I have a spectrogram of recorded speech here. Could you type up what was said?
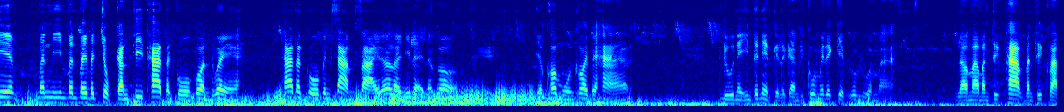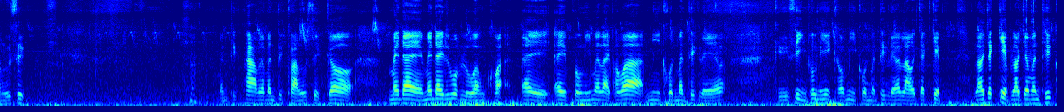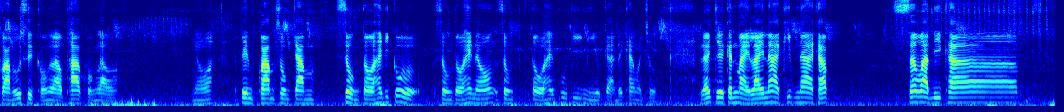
มันมีมันไปประจบกันที่ท่าตะโกก่อนด้วยไงท่าตะโกเป็นสามสายแล้วอะไรนี่แหละ แล้วก็คือเดี๋ยวข้อมูลค่อยไปหา ดูในอินเทอร์เน็ตกันละกันพี่โก้ไม่ได้เก็บรวบรวมมา เรามาบันทึกภาพบันทึกความรู้สึก บันทึกภาพและบันทึกความรู้สึกก็ไม่ได้ไม่ได้รวบรวมไอ้ไอ้ตรงนี้มาไหร่เพราะว่ามีคนบันทึกแล้ว คือสิ่งพวกนี้เขามีคนบันทึกแล้วเราจะเก็บ เราจะเก็บเราจะบันทึกความรู้สึกของเราภาพของเราเนาะเป็นความทรงจำส่งต่อให้พี่โก้ ส่งต่อให้น้อง ส่งต่อให้ผู้ที่มีโอกาสได้เข้ามาชม แล้วเจอกันใหม่ไลน์หน้าคลิปหน้าครับ สวัสดีครับ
